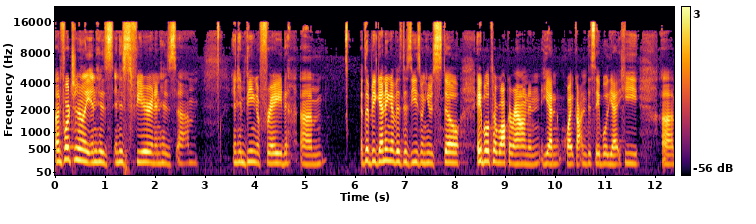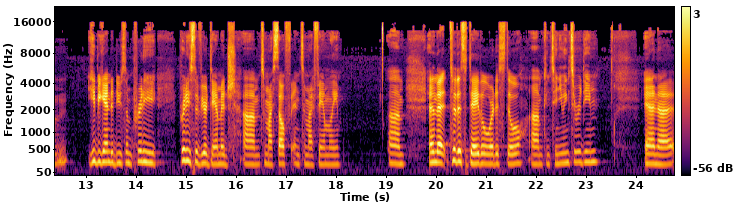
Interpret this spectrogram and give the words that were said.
Unfortunately, in his, in his fear and in, his, um, in him being afraid, um, at the beginning of his disease, when he was still able to walk around and he hadn't quite gotten disabled yet, he, um, he began to do some pretty, pretty severe damage um, to myself and to my family. Um, and that to this day, the Lord is still um, continuing to redeem. And uh,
